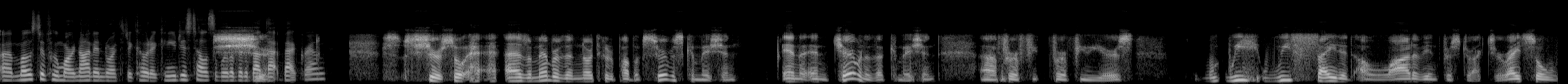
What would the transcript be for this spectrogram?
uh, most of whom are not in North Dakota, can you just tell us a little bit about that background? Sure. So as a member of the North Dakota Public Service Commission and, and chairman of the commission uh, for, a few, for a few years, we, we sited a lot of infrastructure, right? So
